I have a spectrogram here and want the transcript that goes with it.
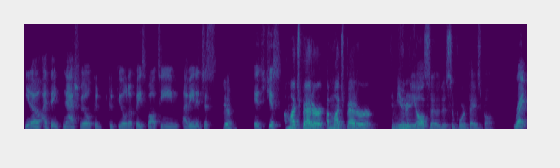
you know, I think Nashville could could field a baseball team. I mean, it's just Yeah. it's just a much better, a much better community also to support baseball. Right,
